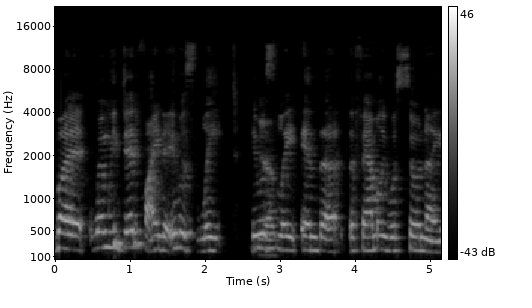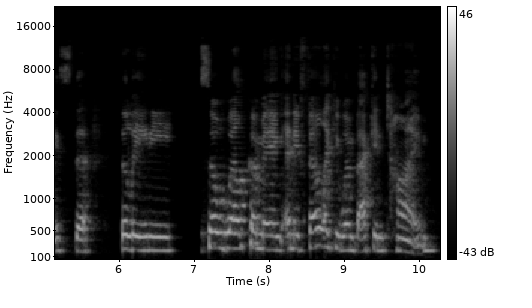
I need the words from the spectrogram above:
But when we did find it, it was late. It yeah. was late, and the the family was so nice. The the lady so welcoming, and it felt like it went back in time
